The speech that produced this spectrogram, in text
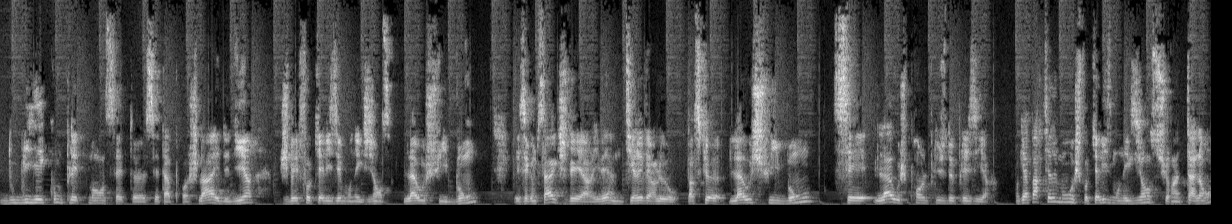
d'oublier complètement cette, euh, cette approche-là et de dire, je vais focaliser mon exigence là où je suis bon. Et c'est comme ça que je vais arriver à me tirer vers le haut. Parce que là où je suis bon, c'est là où je prends le plus de plaisir. Donc à partir du moment où je focalise mon exigence sur un talent,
